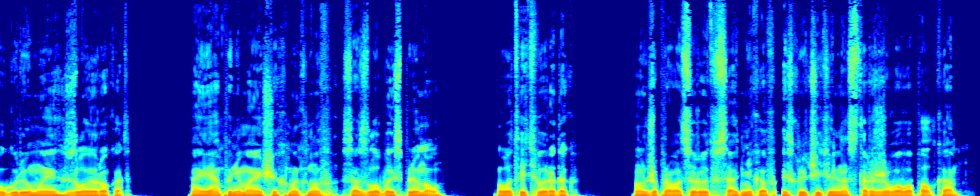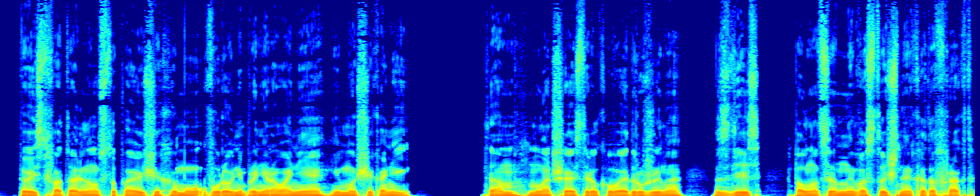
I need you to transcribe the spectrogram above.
угрюмый злой рокот. А я, понимающе хмыкнув, со злобой сплюнул. «Вот ведь выродок. Он же провоцирует всадников исключительно сторожевого полка, то есть фатально уступающих ему в уровне бронирования и мощи коней. Там младшая стрелковая дружина, здесь полноценный восточный катафракт,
